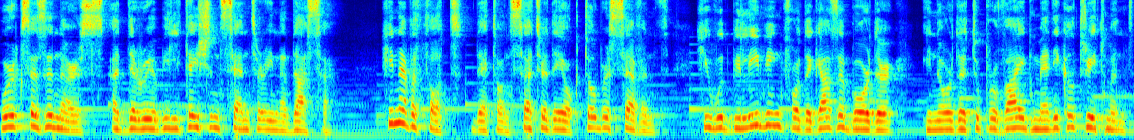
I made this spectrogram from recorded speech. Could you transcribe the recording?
works as a nurse at the rehabilitation center in Hadassah. He never thought that on Saturday, October 7th, he would be leaving for the Gaza border in order to provide medical treatment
